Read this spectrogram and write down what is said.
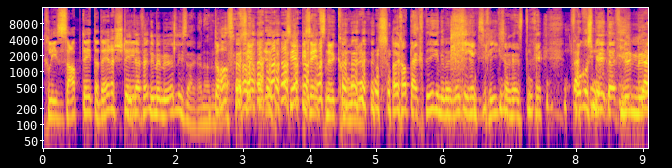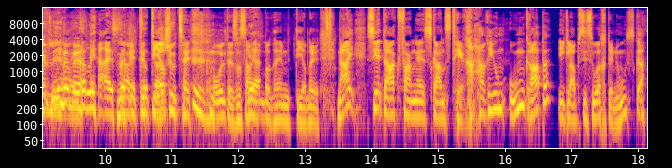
Kleines Update an dieser Stelle. Ich darf nicht mehr Mörli sagen, oder? Doch, sie, hat, sie hat bis jetzt nicht gemauert. ich habe gedacht, irgendwie wirklich hat sich eingeschaut, die Vogelspinne darf nicht Mörli Nicht mehr Mörli heißen. Der Tierschutz hat gemalt, so sagt ja. man dem Tier nicht. Nein, sie hat angefangen, das ganze Terrarium umgraben. Ich glaube, sie sucht den Ausgang.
